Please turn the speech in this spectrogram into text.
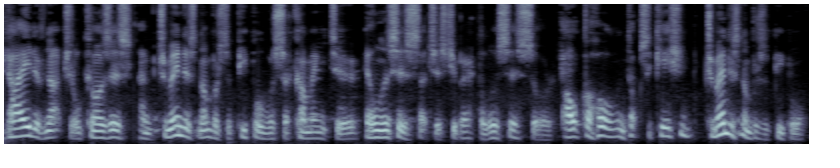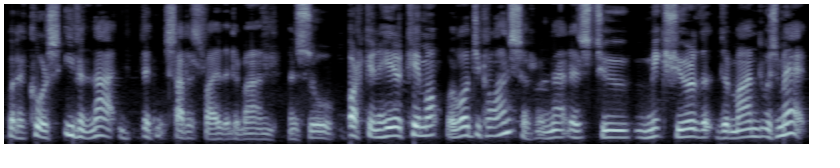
died of natural causes, and tremendous numbers of people were succumbing to illnesses such as tuberculosis or alcohol intoxication. Tremendous numbers of people. But of course, even that didn't satisfy the demand. And so Burke and Hare came up with a logical answer, and that is to make sure that demand was met.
